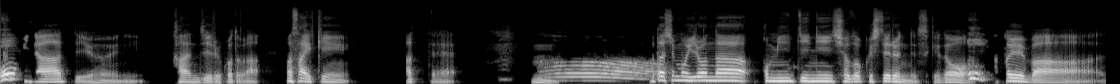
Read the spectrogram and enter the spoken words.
え多いなっていうふうに感じることが、まあ、最近あって、うん私もいろんなコミュニティに所属してるんですけど、ええ。例えば、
